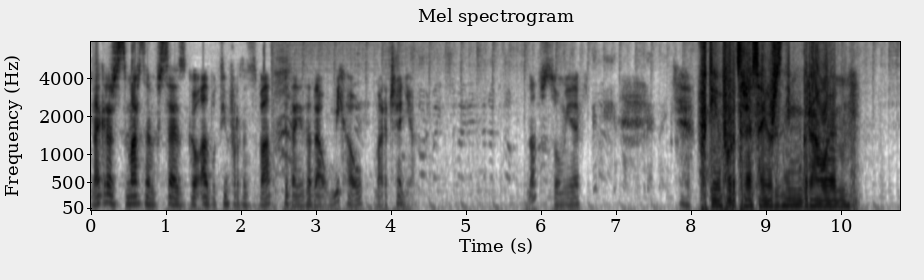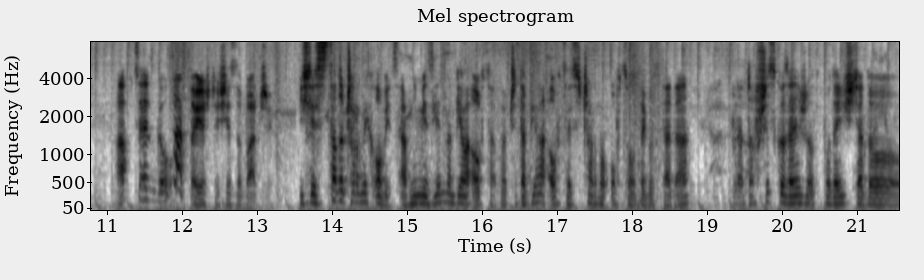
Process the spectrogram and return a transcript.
Nagrasz z Marsem w CSGO albo Team Fortress 2? Pytanie zadał Michał Marczenia. No w sumie, W Team Fortressa już z nim grałem. a w CSGO? A to jeszcze się zobaczy. Jeśli jest stado czarnych owiec, a w nim jest jedna biała owca, to czy ta biała owca jest czarną owcą tego stada? No to wszystko zależy od podejścia do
